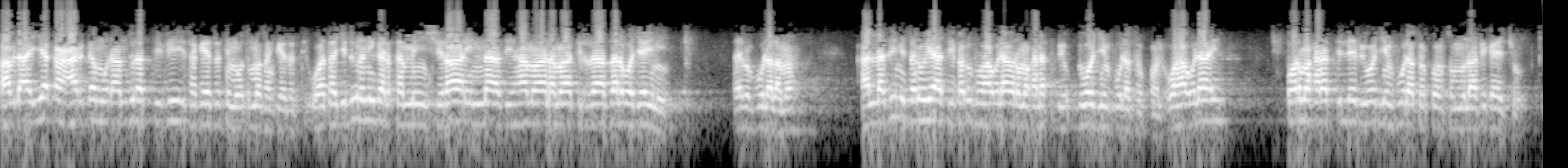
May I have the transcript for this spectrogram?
قبل أن يقع أرقم الأندرة في سكيسة موتما سكيسة وتجدون نقرتا من شرار الناس هما نمات الراز الوجين طيب بولا لما. الذين سنو يأتي قلوب هؤلاء ورما كانت بوجه فولة تكون. وهؤلاء ورما كانت اللي بوجه فولة تكون ثم منافقة يجو. كان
